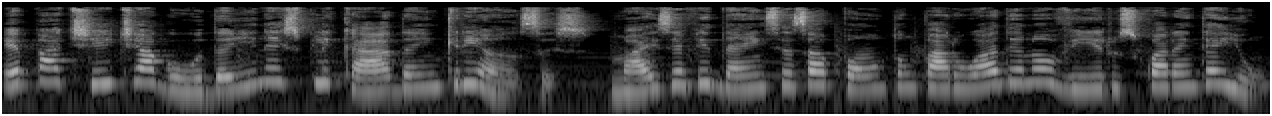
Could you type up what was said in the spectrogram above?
Hepatite aguda inexplicada em crianças. Mais evidências apontam para o adenovírus 41.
